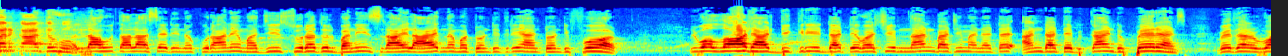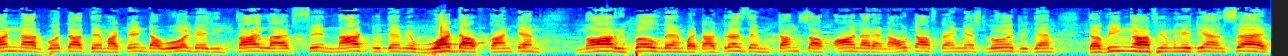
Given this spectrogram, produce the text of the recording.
barakatuh. Allah Ta'ala said in the Quran Majid, Suratul Bani Israel, ayat number 23 and 24. Your Lord had decreed that they worship none but Him and that- and that they be kind to parents. Whether one or both of them attend the old age in thy life, say not to them a word of contempt, nor repel them, but address them in terms of honor and out of kindness, lower to them the wing of humility, and said,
